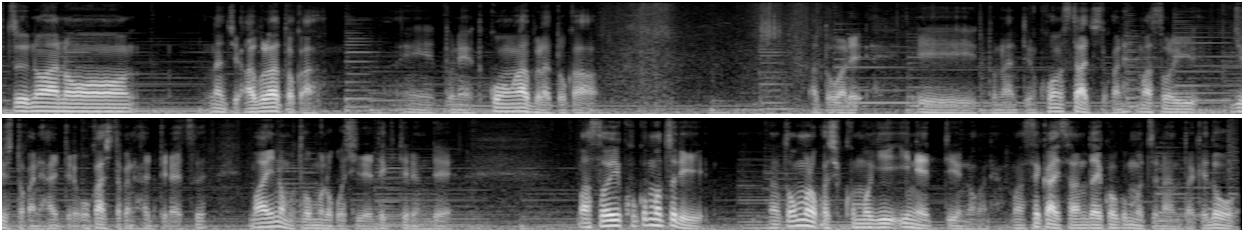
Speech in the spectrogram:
普通のあのなんちゅう油とかえっ、ー、とねコーン油とかあとあれえーと、なんていうのコーンスターチとかね、まあ、そういうジュースとかに入ってるお菓子とかに入ってるやつ、まああいうのもトウモロコシでできてるんで、まあ、そういう穀物類トウモロコシ小麦稲っていうのがね、まあ、世界三大穀物なんだけど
